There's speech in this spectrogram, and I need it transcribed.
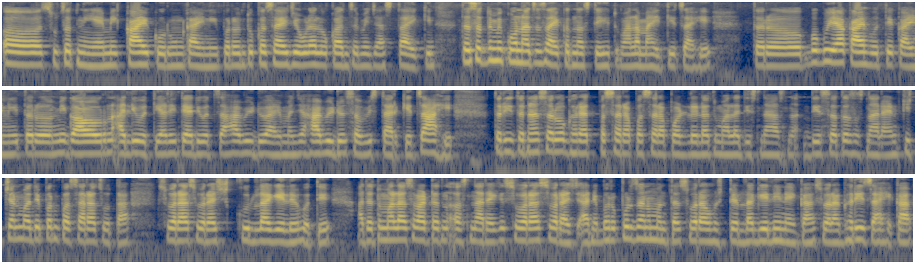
सुचत नाही आहे मी काय करून काय नाही. परंतु कसं आहे जेवढ्या लोकांचं मी जास्त ऐकीन तसं तुम्ही कोणाचंच ऐकत नसते हे तुम्हाला माहितीच आहे. तर बघूया काय होते काय नाही. तर मी गावावरून आली होती आणि त्या दिवसचा हा व्हिडिओ आहे. म्हणजे हा व्हिडिओ सव्वीस तारखेचा आहे. तर इथं ना सर्व घरात पसारा पसारा पडलेला तुम्हाला दिसणार असणार दिसतच असणार आहे. आणि किचनमध्ये पण पसाराच होता. स्वरा स्वराज स्कूलला गेले होते. आता तुम्हाला असं वाटत असणार आहे की स्वरा स्वराज आणि भरपूर जण म्हणतात स्वरा हॉस्टेलला गेली नाही का? स्वरा घरीच आहे का?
